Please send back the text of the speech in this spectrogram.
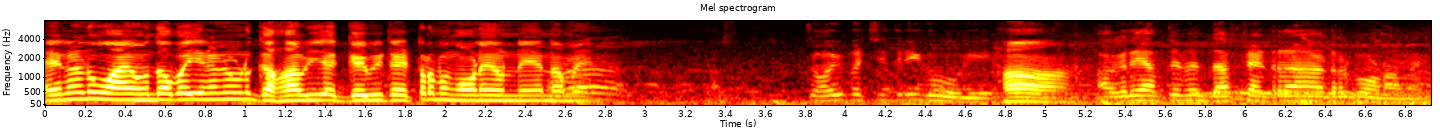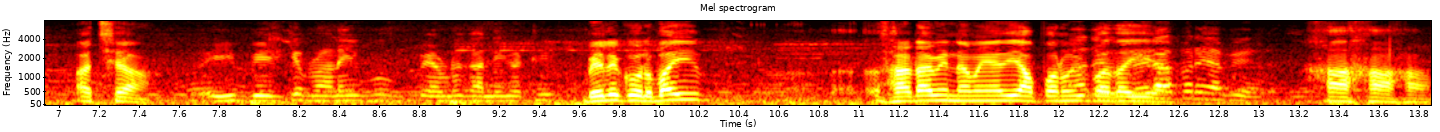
ਇਹਨਾਂ ਨੂੰ ਆਏ ਹੁੰਦਾ ਬਾਈ ਇਹਨਾਂ ਨੇ ਹੁਣ ਗਾਹਾਂ ਵੀ ਅੱਗੇ ਵੀ ਟਰੈਕਟਰ ਮੰਗਾਉਣੇ ਹੁੰਦੇ ਆ ਨਵੇਂ। 24 25 ਤਰੀਕ ਹੋ ਗਈ। ਹਾਂ। ਅਗਲੇ ਹਫ਼ਤੇ ਮੈਂ 10 ਟਰੈਕਟਰ ਆਰਡਰ ਪਾਉਣਾ ਮੈਂ। ਅੱਛਾ। ਇਹ ਵੇਚ ਕੇ ਪੁਰਾਣੀ ਪੇਮੈਂਟ ਕਰਨੀ ਇਕੱਠੀ। ਬਿਲਕੁਲ ਬਾਈ ਸਾਡਾ ਵੀ ਨਵੇਂ ਆ ਦੀ ਆਪਾਂ ਨੂੰ ਵੀ ਪਤਾ ਹੀ ਆ। ਹਾਂ ਹਾਂ ਹਾਂ।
